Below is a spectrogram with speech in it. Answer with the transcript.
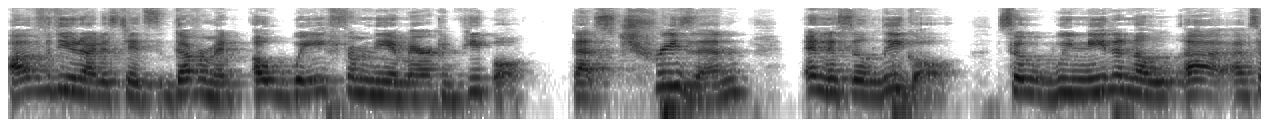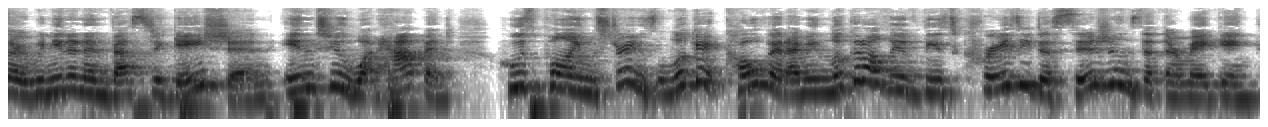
of the United States government away from the American people. That's treason and it's illegal. So we need an, uh, I'm sorry, we need an investigation into what happened. Who's pulling the strings? Look at COVID. I mean, look at all of these crazy decisions that they're making.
